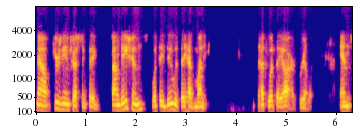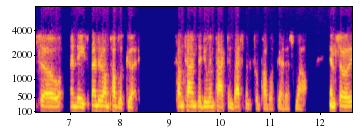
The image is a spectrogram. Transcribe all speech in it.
Now, here's the interesting thing: foundations, what they do is they have money. That's what they are, really. And so, and they spend it on public good. Sometimes they do impact investment for public good as well. And so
